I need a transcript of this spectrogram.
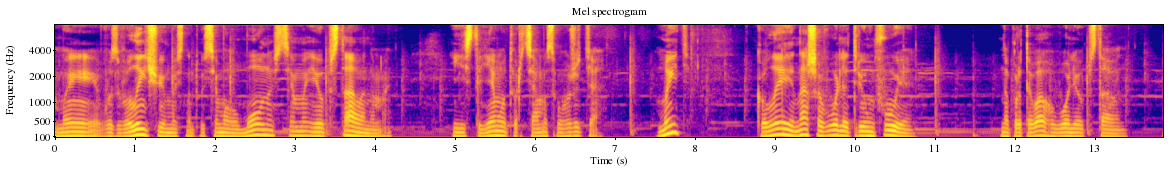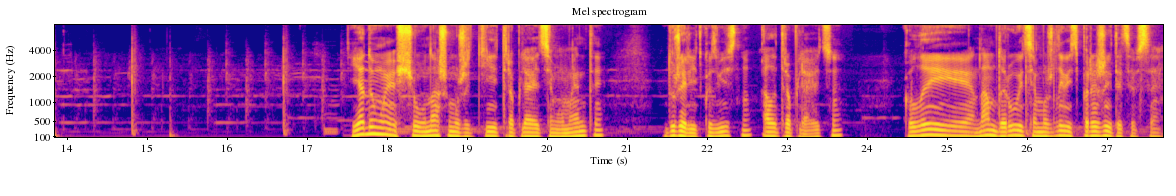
ми возвеличуємось над усіма умовностями і обставинами і стаємо творцями свого життя. Мить, коли наша воля тріумфує на противагу волі обставин. Я думаю, що у нашому житті трапляються моменти, дуже рідко, звісно, але трапляються, коли нам дарується можливість пережити це все.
